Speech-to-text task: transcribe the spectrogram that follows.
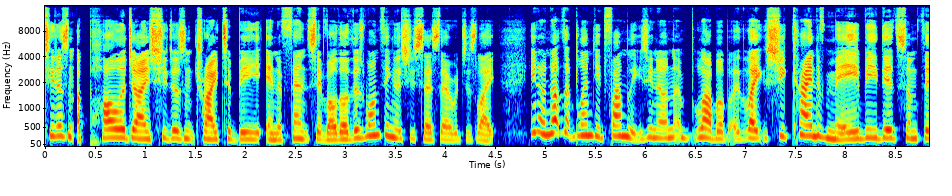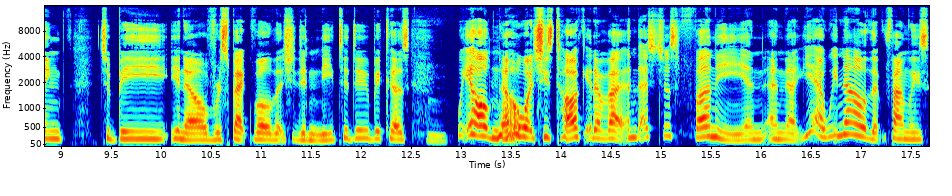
she doesn't apologize. She doesn't try to be inoffensive. Although there's one thing that she says there, which is like, you know, not that blended families, you know, blah blah blah. Like she kind of maybe did something to be, you know, respectful that she didn't need to do because we all know what she's talking about, and that's just funny. And and uh, yeah, we know that families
